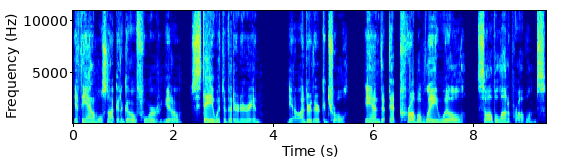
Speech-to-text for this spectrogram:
if the animal's not going to go for, you know, stay with the veterinarian, you know, under their control. And that probably will solve a lot of problems.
